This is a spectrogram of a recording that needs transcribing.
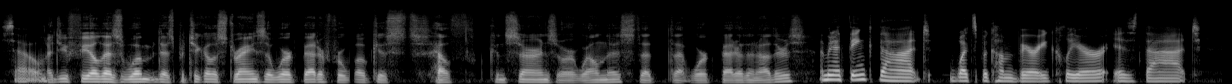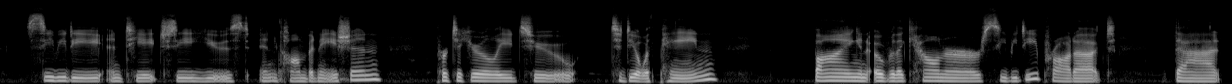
So I do feel there's there's particular strains that work better for focused health concerns or wellness that, that work better than others? I mean, I think that what's become very clear is that CBD and THC used in combination, particularly to to deal with pain, buying an over-the-counter CBD product that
